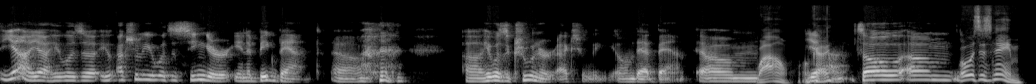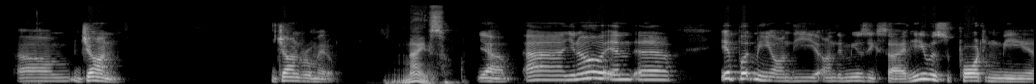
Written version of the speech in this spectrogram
Yeah, yeah. He was a he, actually he was a singer in a big band. Uh, uh, he was a crooner actually on that band. Um, Wow. Okay. Yeah. So um, What was his name? um, John, John Romero. Nice. Yeah. Uh, you know, and uh, it put me on the on the music side. He was supporting me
